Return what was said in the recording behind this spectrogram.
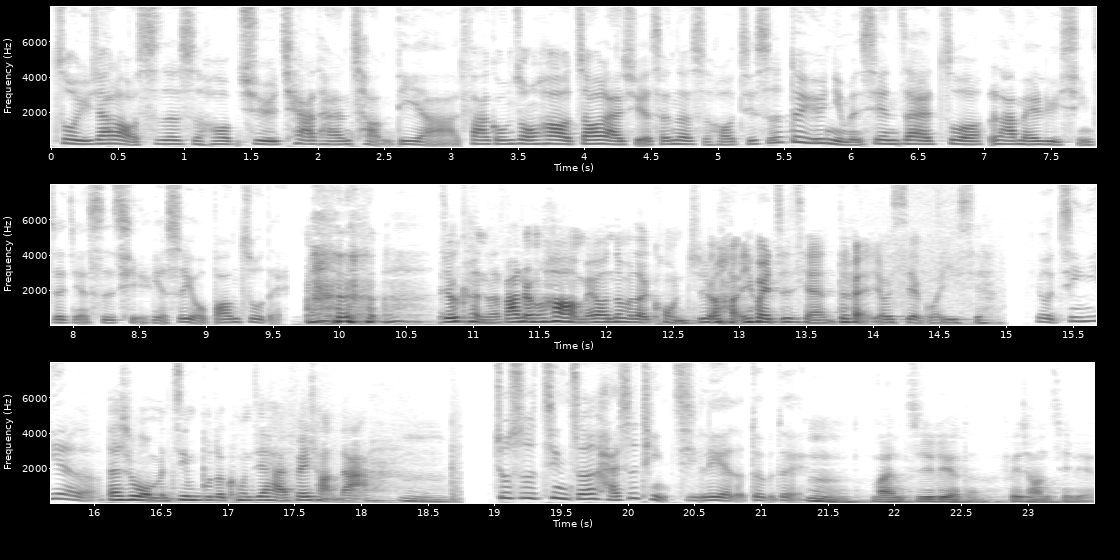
做瑜伽老师的时候，去洽谈场地啊，发公众号招揽学生的时候，其实对于你们现在做拉美旅行这件事情也是有帮助的。就可能发公众号没有那么的恐惧了，因为之前对有写过一些，有经验了。但是我们进步的空间还非常大。嗯，就是竞争还是挺激烈的，对不对？嗯，蛮激烈的，非常激烈。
